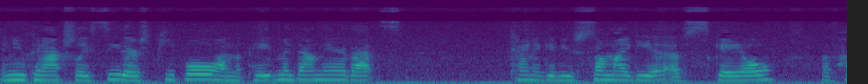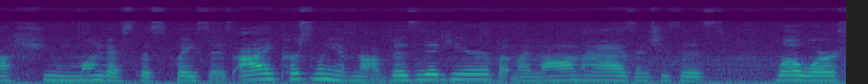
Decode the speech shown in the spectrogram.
and you can actually see there's people on the pavement down there. That's kind of give you some idea of scale of how humongous this place is. I personally have not visited here, but my mom has, and she says well worth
